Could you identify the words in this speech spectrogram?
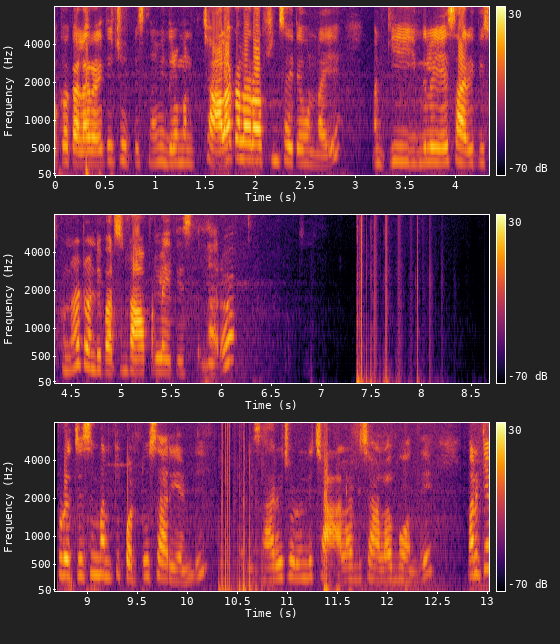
ఒక కలర్ అయితే చూపిస్తున్నాం. ఇందులో మనకి చాలా కలర్ ఆప్షన్స్ అయితే ఉన్నాయి. మనకి ఇందులో ఏ సారీ తీసుకున్నా ట్వంటీ పర్సెంట్ ఆఫర్లు అయితే ఇస్తున్నారు. ఇప్పుడు వచ్చేసి మనకి పట్టు సారీ అండి. ఈ సారీ చూడండి చాలా అంటే చాలా బాగుంది. మనకి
